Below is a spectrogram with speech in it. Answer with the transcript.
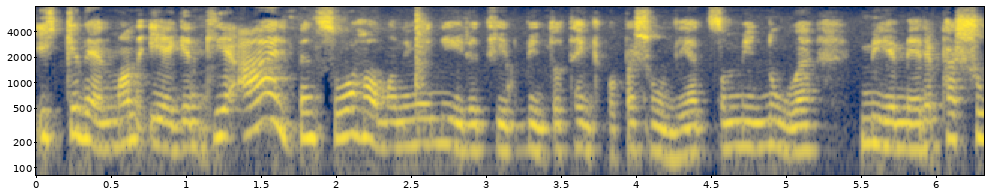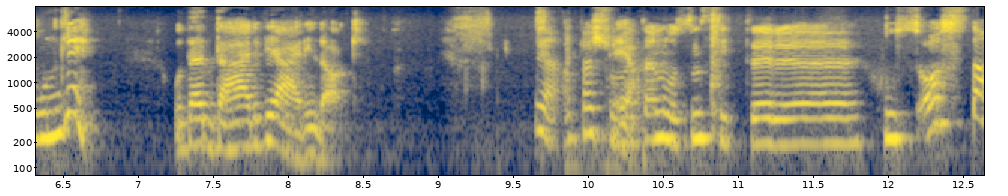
Ikke den man egentlig er. Men så har man jo i nyere tid begynt å tenke på personlighet som noe mye mer personlig. Og det er der vi er i dag. Ja, personlighet ja. er noe som sitter uh, hos oss, da.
